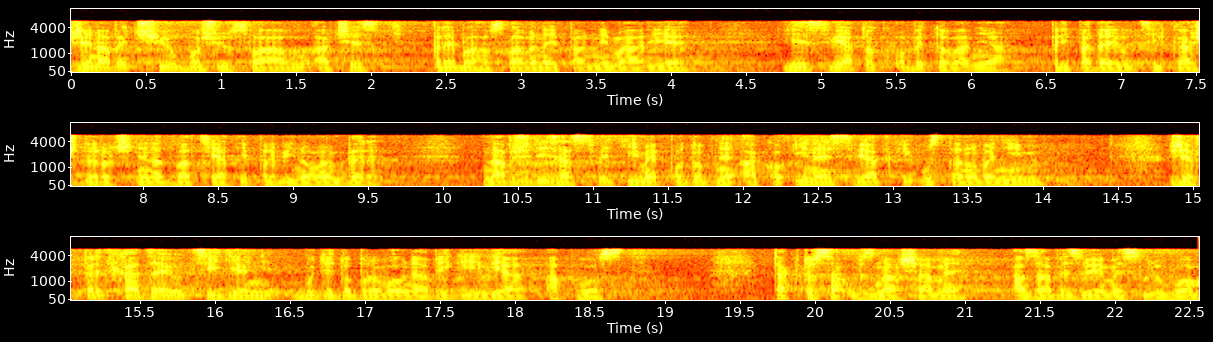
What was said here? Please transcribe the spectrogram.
že na väčšiu Božiu slávu a česť preblahoslavenej Panny Márie je sviatok obetovania, pripadajúci každoročne na 21. november, navždy zasvetíme podobne ako iné sviatky ustanovením, že v predchádzajúci deň bude dobrovoľná vigília a pôst. Takto sa uznášame a zavezujeme sľubom,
